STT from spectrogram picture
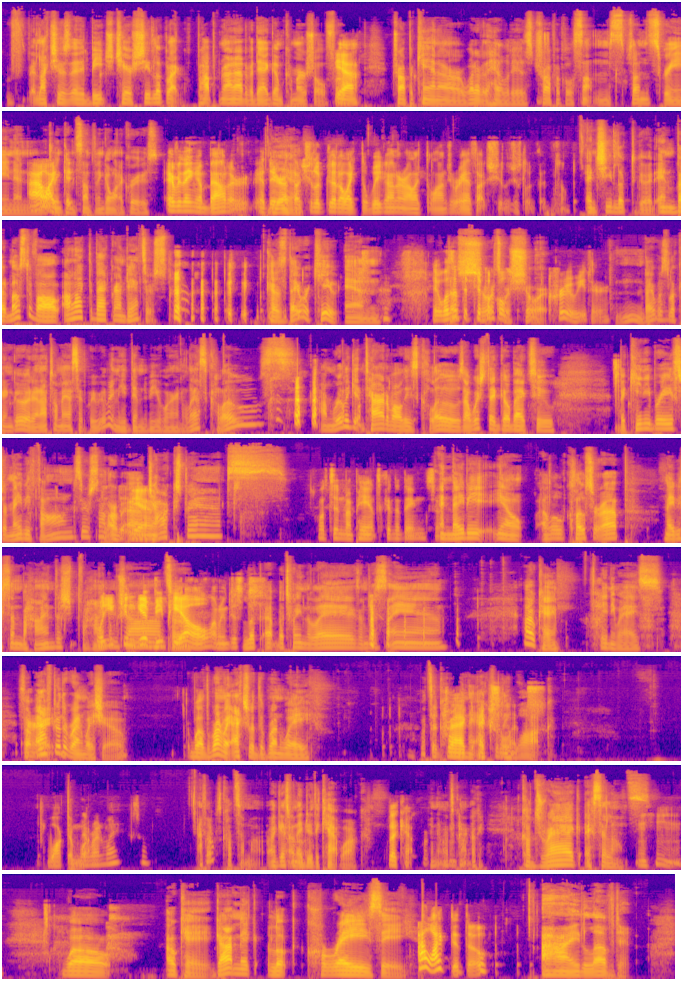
like she was at a beach chair. She looked like popping right out of a dadgum commercial for Yeah. Tropicana or whatever the hell it is, tropical something sunscreen and I liked drinking it. something, going on a cruise. Everything about her there, I thought she looked good. I liked the wig on her. I liked the lingerie. I thought she just looked good. So and she looked good. And but most of all, I like the background dancers because they were cute and it wasn't the typical short. crew either. Mm, they was looking good. And I told me, I said, we really need them to be wearing less clothes. I'm really getting tired of all these clothes. I wish they'd go back to bikini briefs or maybe thongs or something or uh, Yeah. jock straps. What's in my pants kind of thing. So and maybe you know a little closer up, maybe some behind the sh- behind. well, you can get shots, or VPL. I mean, just Look up between the legs. I'm just saying. okay. Anyways, so right. after the runway show, well, the runway actually the runway. What's The it called drag actually walk? Walking the wa- runway. So I thought it was called something. I guess I when they don't do the catwalk. the catwalk. Isn't that what it's Okay. called? Okay. It's called drag excellence. hmm Well, okay. Gottmik look crazy. I liked it though. I loved it.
